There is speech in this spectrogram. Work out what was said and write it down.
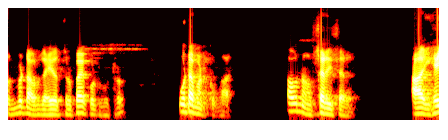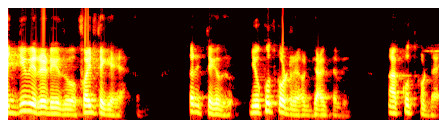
ಅಂದ್ಬಿಟ್ಟು ಅವ್ನಿಗೆ ಐವತ್ತು ರೂಪಾಯಿ ಕೊಟ್ಬಿಟ್ರು. ಊಟ ಮಾಡ್ಕೊಂಬ. ಅವನು, ಸರಿ ಸರ್. ಆ ಹೆಚ್ ಜಿ ರೆಡಿ ಇದು ಫೈಲ್ ತೆಗೆಯ. ಸರಿ, ತೆಗೆದ್ರು. ನೀವು ಕೂತ್ಕೊಡ್ರಿ ಅವ್ರ ಜಾಗದಲ್ಲಿ. ನಾನು ಕೂತ್ಕೊಂಡೆ.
